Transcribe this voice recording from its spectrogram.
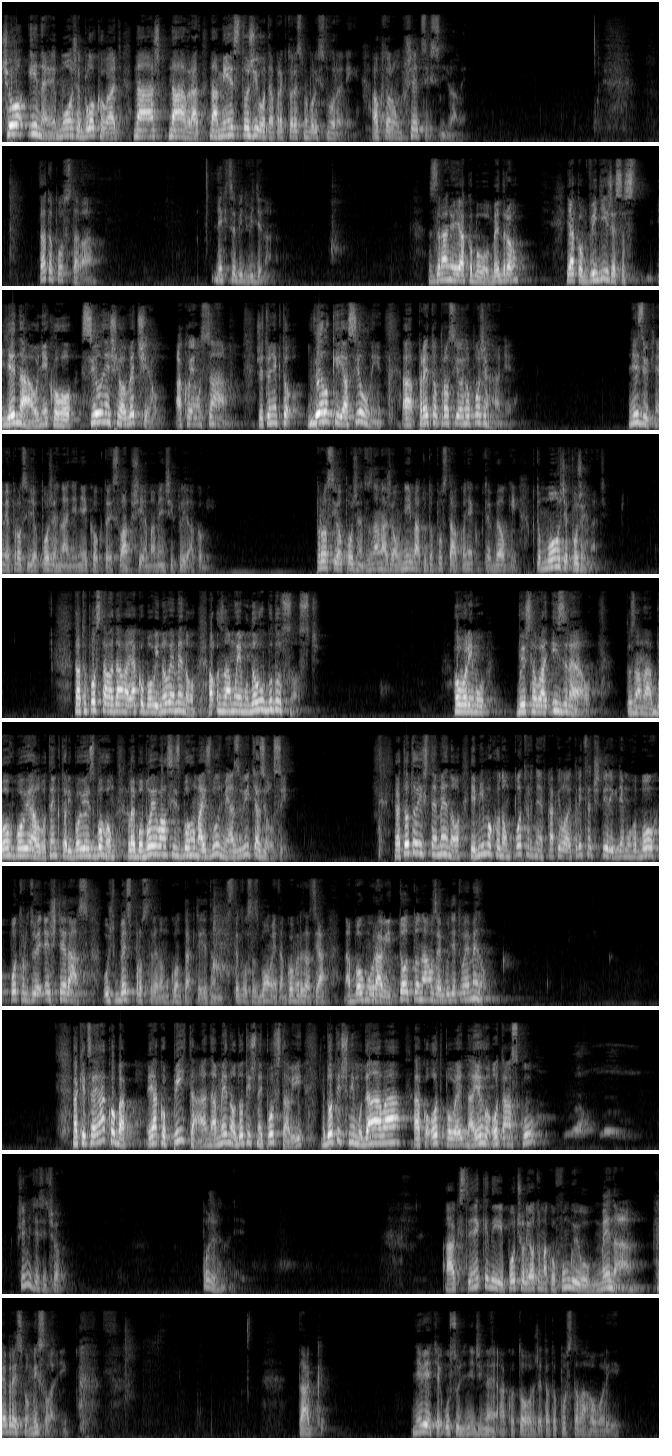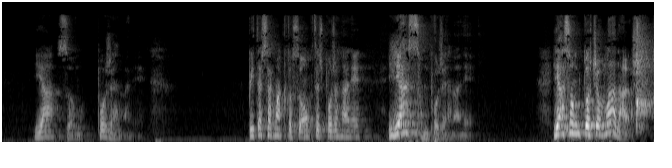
Čo iné môže blokovať náš návrat na miesto života, pre ktoré sme boli stvorení a o ktorom všetci snívame? Táto postava nechce byť videná. Zraňuje Jakobovo bedro. Jakob vidí, že sa jedná o niekoho silnejšieho, väčšieho, ako je on sám. Že to niekto veľký a silný a preto prosí o jeho požehnanie. Nezvykneme prosiť o požehnanie niekoho, kto je slabší a má menší vplyv ako my. Prosí o požehnanie, to znamená, že on vníma túto postavu ako niekoho, kto je veľký, kto môže požehnať. Táto postava dáva Jakobovi nové meno a oznamuje mu novú budúcnosť. Hovorí mu, budeš sa volať Izrael. To znamená, Boh bojuje, alebo ten, ktorý bojuje s Bohom, lebo bojoval si s Bohom aj s ľuďmi a zvíťazil si. A toto isté meno je mimochodom potvrdené v kapitole 34, kde mu ho Boh potvrdzuje ešte raz, už v bezprostrednom kontakte. Je tam, stretol sa s Bohom, je tam konverzácia a Boh mu vraví, toto naozaj bude tvoje meno. A keď sa Jakoba ako pýta na meno dotyčnej postavy, dotyčný mu dáva ako odpoveď na jeho otázku. Všimnite si čo? Požehnanie. Ak ste niekedy počuli o tom, ako fungujú mená v hebrejskom myslení, tak neviete usúdiť nič iné ako to, že táto postava hovorí ja som požehnanie. Pýtaš sa ma, kto som? Chceš požehnanie? Ja som požehnanie. Ja som to, čo hľadáš.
